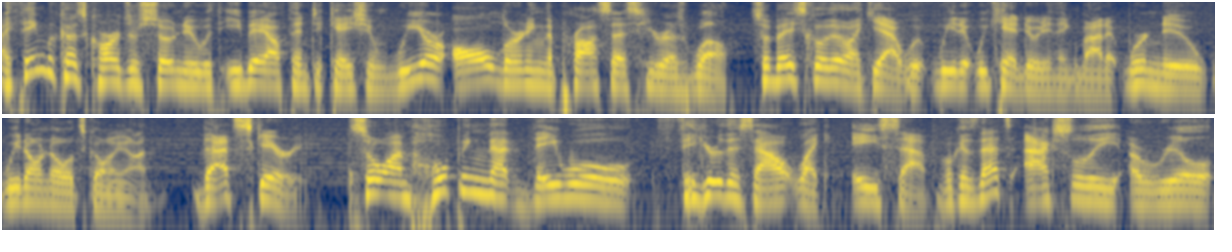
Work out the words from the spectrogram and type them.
I think because cards are so new with eBay authentication, we are all learning the process here as well. So basically, they're like, yeah, we, we, we can't do anything about it. We're new. We don't know what's going on. That's scary. So I'm hoping that they will figure this out like ASAP because that's actually a real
